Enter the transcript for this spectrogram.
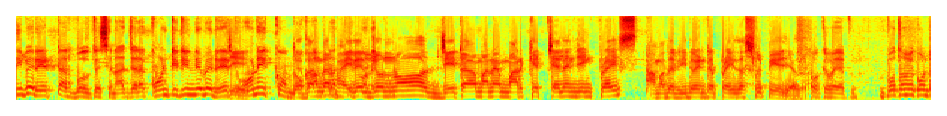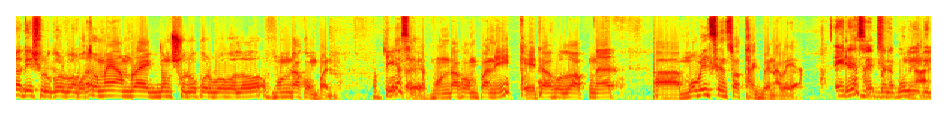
নিবে রেটটা বলতেছেন। আর যারা কোয়ান্টিটি নেবে রেট অনেক কম। দোকানদার ভাইদের জন্য যেটা মানে মার্কেট চ্যালেঞ্জিং প্রাইস আমাদের হৃদয় এন্টারপ্রাইজ আসলে পেয়ে যাবে। ওকে ভাই আপু প্রথমে কোনটা দিয়ে শুরু করব? প্রথমে আমরা একদম শুরু করব হলো হোন্ডা কোম্পানি ঠিক আছে? হোন্ডা কোম্পানি এটা হলো আপনার মোবাইল সেন্সর থাকবে না ভাইয়া। ঠিক এটা আছে? থাকবে না, বলেই না,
